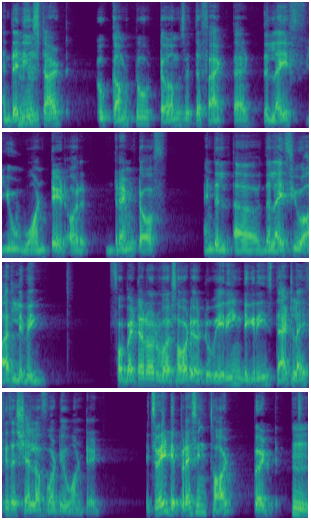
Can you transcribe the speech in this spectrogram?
And then you Mhm. start to come to terms with the fact that the life you wanted or dreamt of and the uh, the life you are living for better or worse or to varying degrees that life is a shell of what you wanted. It's a very depressing thought but Hmm.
